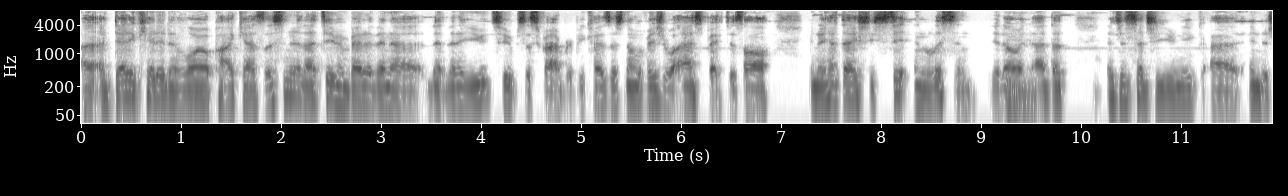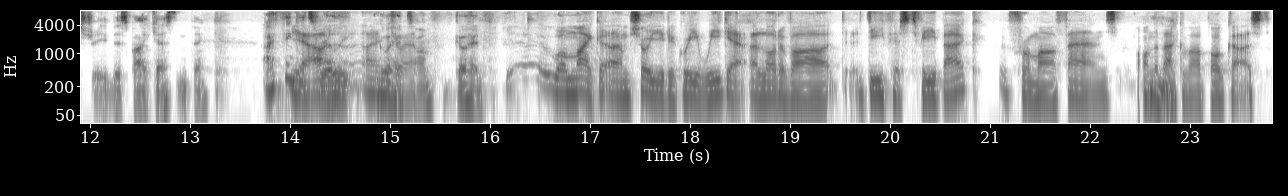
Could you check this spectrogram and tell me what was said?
a, a, dedicated and loyal podcast listener, that's even better than a, than, than a YouTube subscriber because there's no visual aspect. It's all, you know, you have to actually sit and listen, you know, mm-hmm. and that, it's just such a unique uh, industry, this podcasting thing. I think yeah, it's really. I, I go ahead, it. Tom. Go ahead. Well, Mike, I'm sure you'd agree. We get a lot of our deepest feedback from our fans on the mm-hmm. back of our podcast.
